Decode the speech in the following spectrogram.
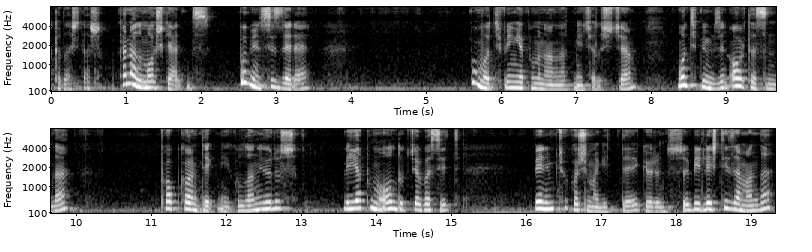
arkadaşlar. Kanalıma hoş geldiniz. Bugün sizlere bu motifin yapımını anlatmaya çalışacağım. Motifimizin ortasında popcorn tekniği kullanıyoruz ve yapımı oldukça basit. Benim çok hoşuma gitti görüntüsü. Birleştiği zaman da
